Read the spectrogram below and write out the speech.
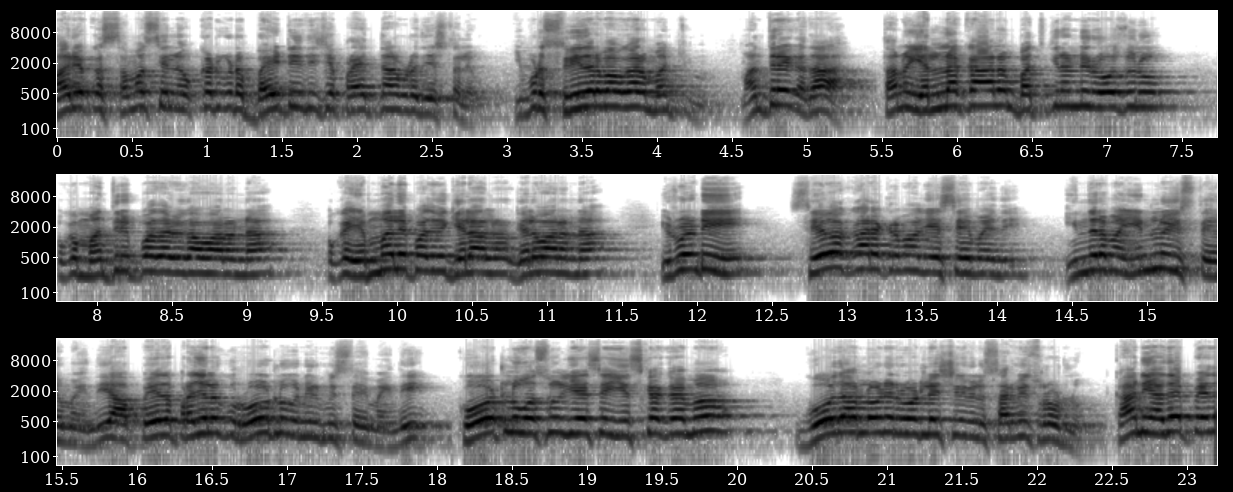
వారి యొక్క సమస్యలను ఒక్కటి కూడా బయటికి తీసే ప్రయత్నాలు కూడా చేస్తలేవు. ఇప్పుడు శ్రీధర్ బాబు గారు మంచి మంత్రే కదా. తను ఎల్లకాలం బతికినన్ని రోజులు ఒక మంత్రి పదవి కావాలన్నా ఒక ఎమ్మెల్యే పదవి గెలాల గెలవాలన్నా ఇటువంటి సేవా కార్యక్రమాలు చేస్తే ఏమైంది? ఇందిరమ ఇండ్లు ఇస్తే ఏమైంది? ఆ పేద ప్రజలకు రోడ్లు నిర్మిస్తే ఏమైంది? కోట్లు వసూలు చేసే ఇసుకకేమో గోదావరిలోనే రోడ్లు వేసి వీళ్ళు సర్వీస్ రోడ్లు. కానీ అదే పేద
